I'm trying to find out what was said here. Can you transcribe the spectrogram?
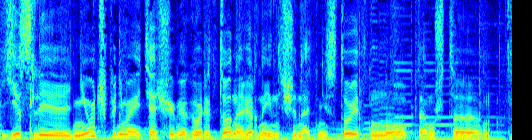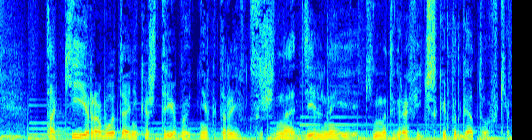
Если не очень понимаете, о чем я говорю, то, наверное, и начинать не стоит, ну, потому что такие работы, они, конечно, требуют некоторой совершенно отдельной кинематографической подготовки.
